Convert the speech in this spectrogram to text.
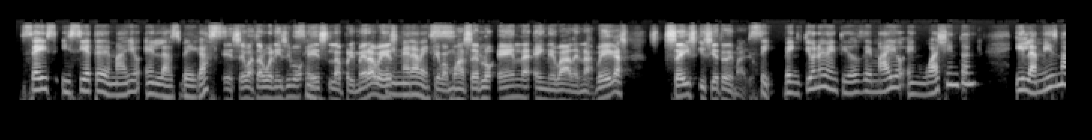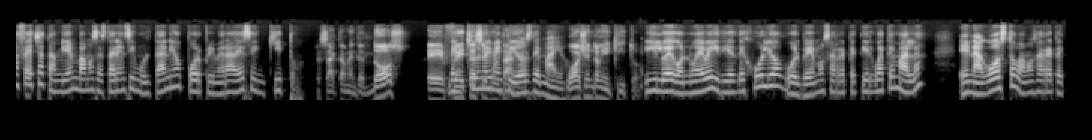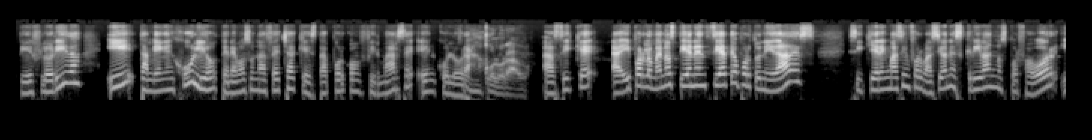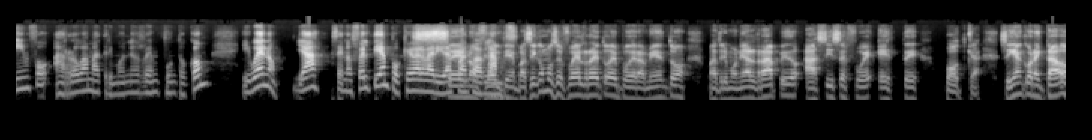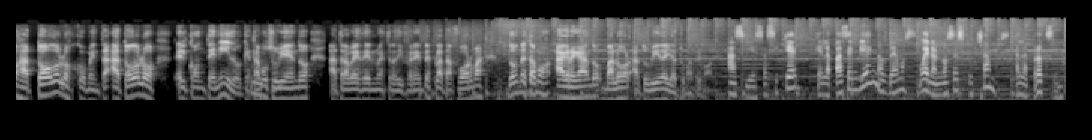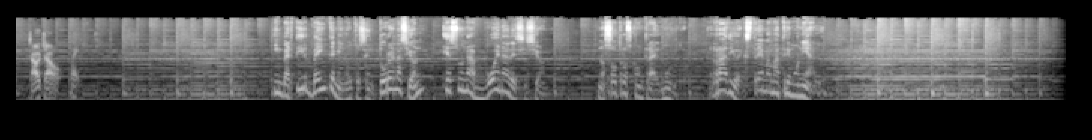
6 y 7 de mayo en Las Vegas. Ese va a estar buenísimo. Es la primera vez, primera vez, que vamos a hacerlo en, la, en Nevada, en Las Vegas, 6 y 7 de mayo. Sí, 21 y 22 de mayo en Washington y la misma fecha también vamos a estar en simultáneo por primera vez en Quito. Exactamente, dos eh, fechas 21 y 22 de mayo. Washington y Quito. Y luego 9 y 10 de julio volvemos a repetir Guatemala. En agosto vamos a repetir Florida y también en julio tenemos una fecha que está por confirmarse en Colorado. En Colorado. Así que ahí por lo menos tienen siete oportunidades. Si quieren más información, escríbanos por favor info arroba matrimoniosrem.com. Y bueno, ya se nos fue el tiempo. Qué barbaridad se cuánto nos hablamos. Fue el tiempo. Así como se fue el reto de empoderamiento matrimonial rápido, así se fue este podcast. Sigan conectados a todos los comentarios, a todo lo, el contenido que estamos subiendo a través de nuestras diferentes plataformas, donde estamos agregando valor a tu vida y a tu matrimonio. Así es, así que que la pasen bien, nos vemos, bueno, nos escuchamos, a la próxima. Chao, chao. Invertir 20 minutos en tu relación es una buena decisión. Nosotros contra el mundo. Radio Extrema Matrimonial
